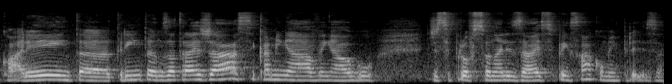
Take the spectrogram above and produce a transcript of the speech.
40, 30 anos atrás já se caminhava em algo de se profissionalizar e se pensar como empresa.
